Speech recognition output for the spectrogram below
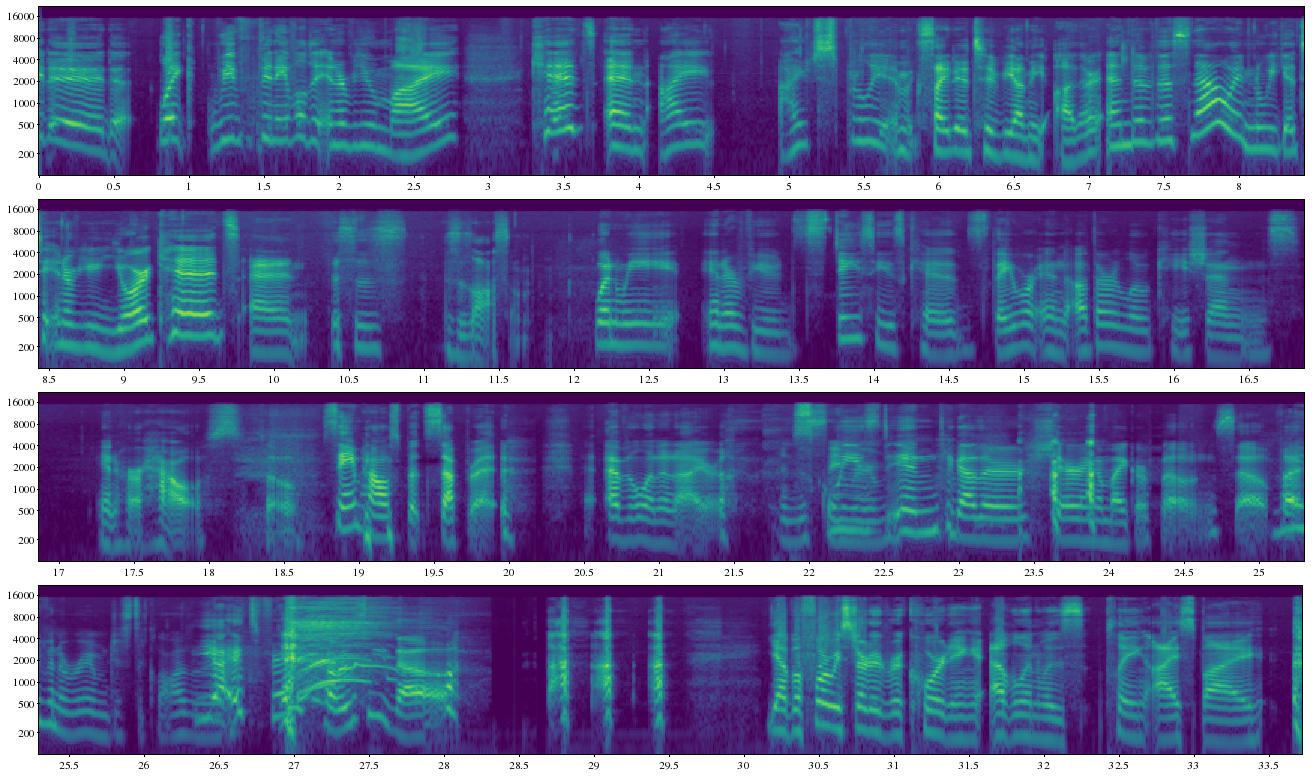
Excited. Like we've been able to interview my kids and I I just really am excited to be on the other end of this now and we get to interview your kids and this is this is awesome. When we interviewed Stacy's kids, they were in other locations in her house. So, same house but separate. Evelyn and I are in the squeezed same room. in together sharing a microphone. So, Not but even a room, just a closet. yeah, it's very cozy though. Yeah, before we started recording, Evelyn was playing I Spy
